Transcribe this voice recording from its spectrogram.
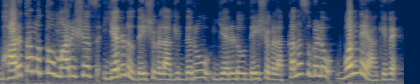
ಭಾರತ ಮತ್ತು ಮಾರಿಷಸ್ ಎರಡು ದೇಶಗಳಾಗಿದ್ದರೂ ಎರಡು ದೇಶಗಳ ಕನಸುಗಳು ಒಂದೇ ಆಗಿವೆ.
